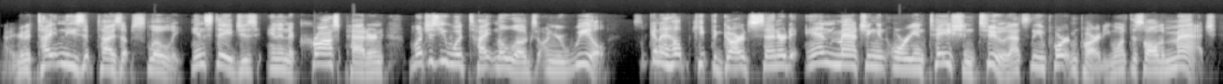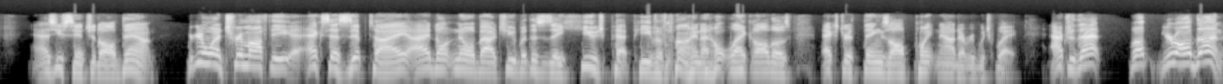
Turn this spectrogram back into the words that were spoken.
Now, you're going to tighten these zip ties up slowly, in stages, and in a cross pattern, much as you would tighten the lugs on your wheel. It's going to help keep the guard centered and matching in orientation, too. That's the important part. You want this all to match as you cinch it all down. You're going to want to trim off the uh, excess zip tie. I don't know about you, but this is a huge pet peeve of mine. I don't like all those extra things all pointing out every which way. After that, well, you're all done.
